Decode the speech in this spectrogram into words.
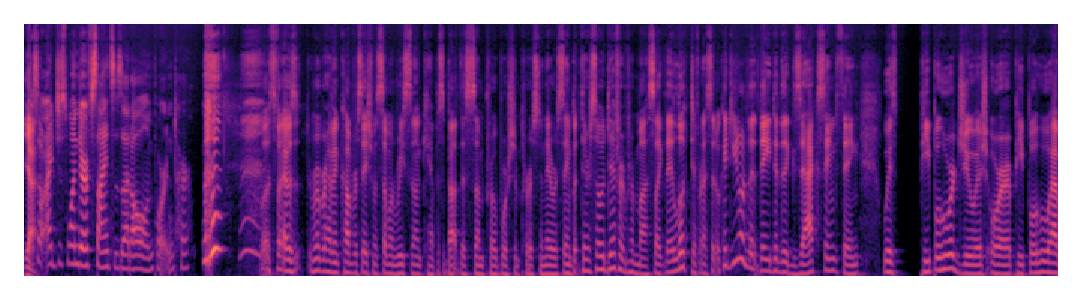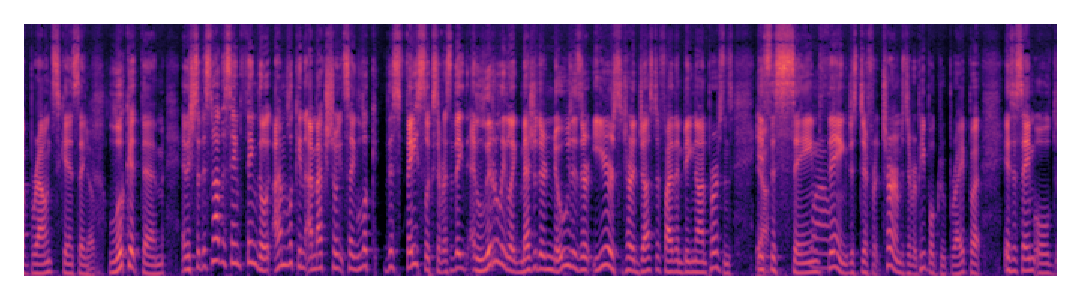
yeah. So I just wonder if science is at all important to her. well, it's funny. I was remember having a conversation with someone recently on campus about this, some pro-abortion person. And they were saying, "But they're so different from us. Like they look different." I said, "Okay, do you know that they did the exact same thing with people who are Jewish or people who have brown skin, saying, Yep. look at them,' and they said it's not the same thing though. I'm looking, I'm actually saying, look, this face looks different. So they literally like measure their noses, their ears to try to justify them being non-persons. Yeah. It's the same Wow. thing, just different terms, different people group, right? But it's the same old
